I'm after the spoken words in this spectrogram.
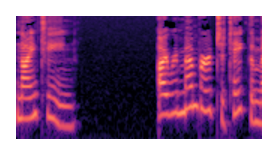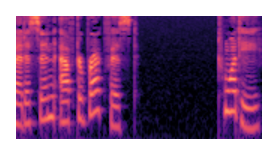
19. I remembered to take the medicine after breakfast. 20.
